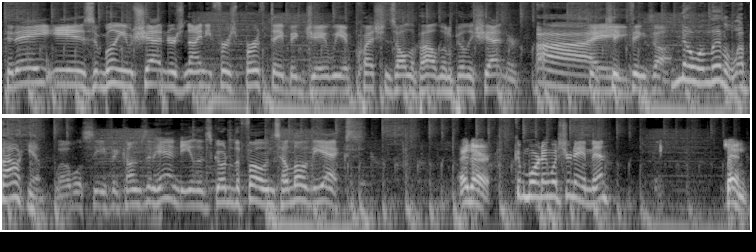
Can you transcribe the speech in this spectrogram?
Today is William Shatner's 91st birthday, Big J. We have questions all about little Billy Shatner. I To kick things off. know a little about him. Well, we'll see if it comes in handy. Let's go to the phones. Hello, the X. Hey there, Good morning. What's your name, man? Ken.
